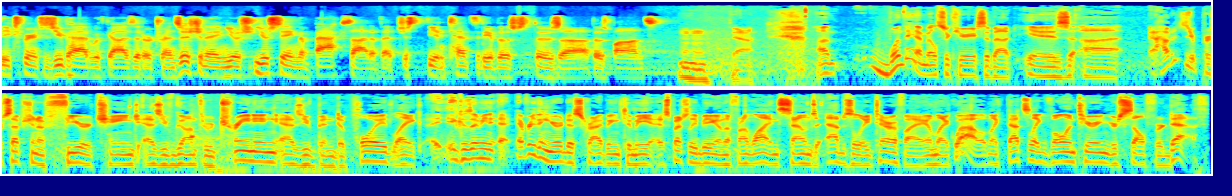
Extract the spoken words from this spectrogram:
the experiences you've had with guys that are transitioning, you're, you're seeing the backside of that, just the intensity of those those uh, those bonds. Mm-hmm. Yeah. Um, one thing I'm also curious about is uh, how does your perception of fear change as you've gone through training, as you've been deployed? Like, because I mean, everything you're describing to me, especially being on the front line, sounds absolutely terrifying. I'm like, wow, I'm like, that's like volunteering yourself for death.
